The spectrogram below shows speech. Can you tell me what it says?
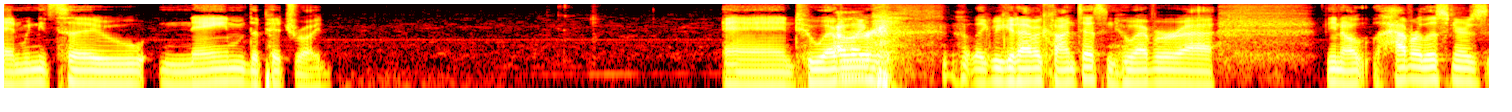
and we need to name the pit droid. And whoever, like, like, we could have a contest and whoever uh, you know, have our listeners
